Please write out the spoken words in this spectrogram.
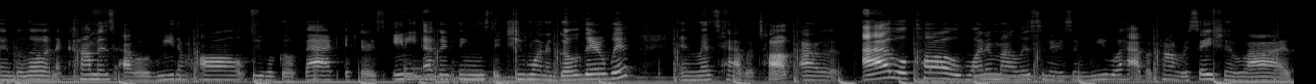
and below in the comments. I will read them all. We will go back. If there's any other things that you want to go there with, and let's have a talk. I, I will call one of my listeners and we will have a conversation live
